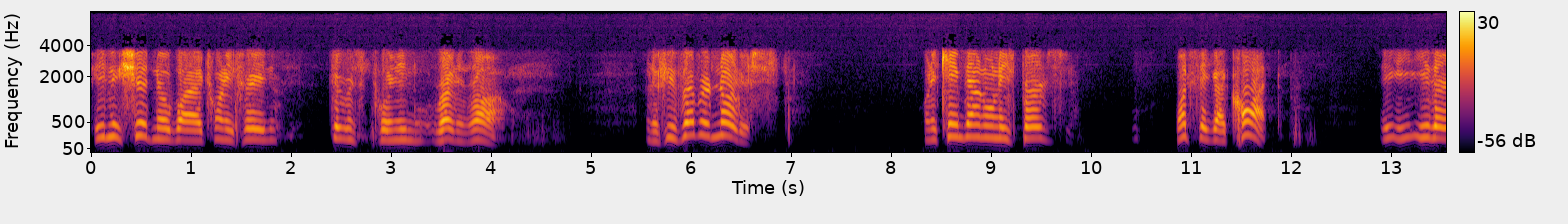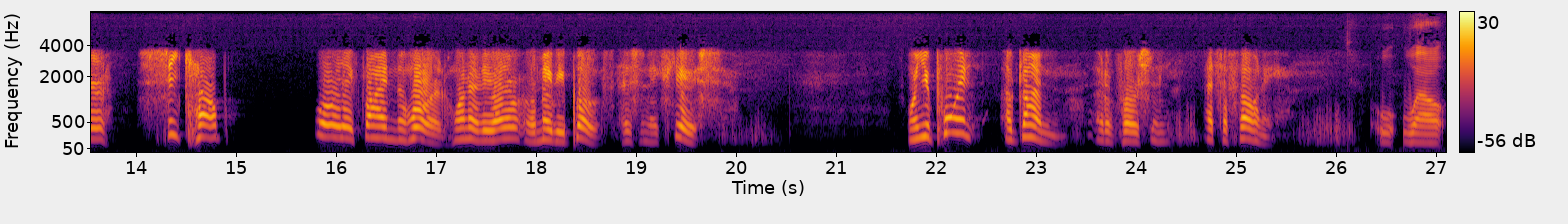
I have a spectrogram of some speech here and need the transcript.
he should know by 23 the difference between right and wrong. And if you've ever noticed, when it came down on these birds, once they got caught, they either seek help or they find the horde, one or the other, or maybe both, as an excuse. When you point a gun at a person, that's a felony. Well,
